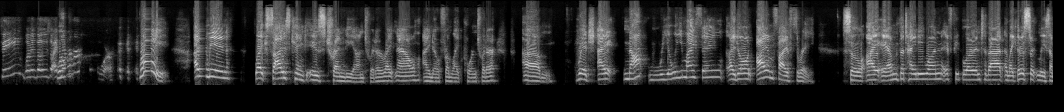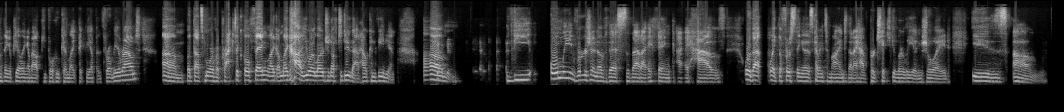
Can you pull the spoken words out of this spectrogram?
See, one of those I've Well- never heard before. Right. I mean, like size kink is trendy on Twitter right now. I know from like porn Twitter. Um, which I not really my thing. I don't I am five three. So I am the tiny one if people are into that. And like there is certainly something appealing about people who can like pick me up and throw me around. Um, but that's more of a practical thing. Like I'm like, ah, you are large enough to do that. How convenient. Um, the only version of this that I think I have, or that like the first thing that is coming to mind that I have particularly enjoyed is um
